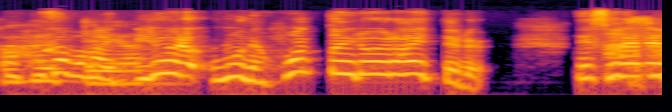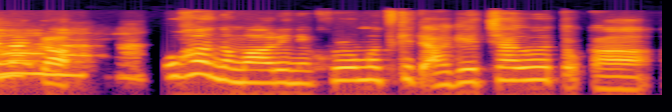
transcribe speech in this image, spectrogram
が入ってるいろいろ、もうね、ほんといろいろ入ってる。で、それでなんか、ご飯の周りに衣つけて揚げちゃうとか、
